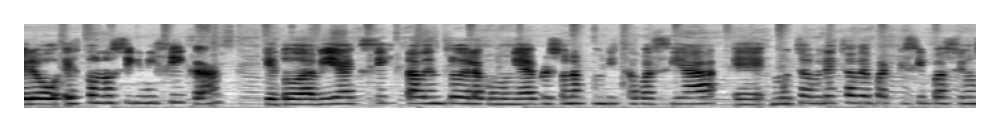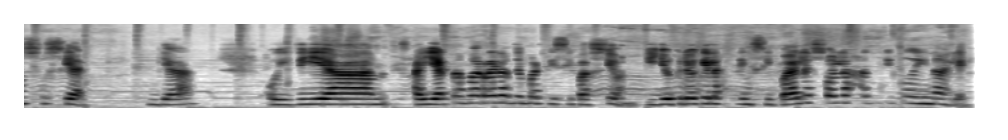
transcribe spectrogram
Pero esto no significa que todavía exista dentro de la comunidad de personas con discapacidad eh, muchas brechas de participación social. ¿ya? Hoy día hay altas barreras de participación y yo creo que las principales son las actitudinales.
